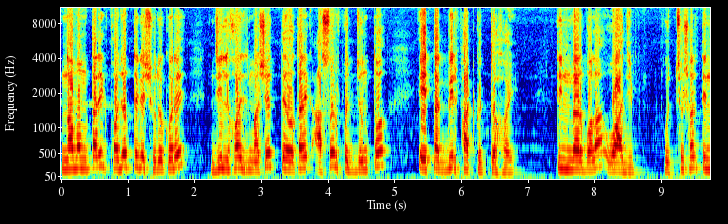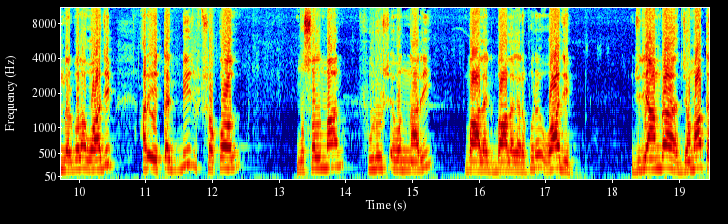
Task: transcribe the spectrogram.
নবম তারিখ ফজর থেকে শুরু করে জিলহজ মাসের তেরো তারিখ আসর পর্যন্ত এই তাকবির ফাট করতে হয়। তিনবার বলা ওয়াজিব। উচ্চস্বর তিনবার বলা ওয়াজিব। আর এই তাকবির সকল মুসলমান, পুরুষ এবং নারী, বালেক, বালাগার উপরে ওয়াজিব। যদি আমরা জমাতে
